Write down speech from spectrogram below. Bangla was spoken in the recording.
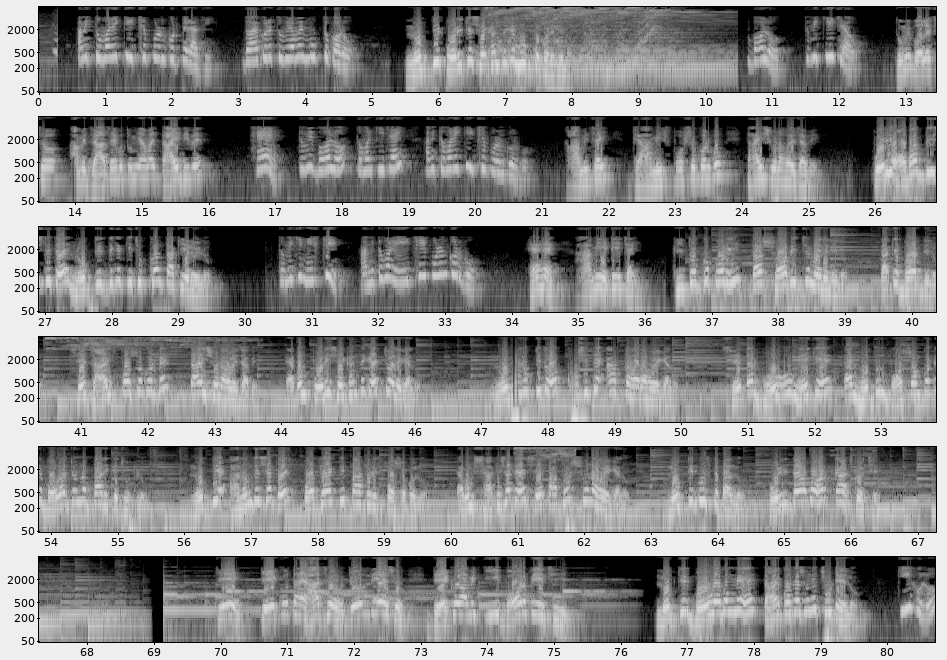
আমি তোমার একটি ইচ্ছে পূরণ করতে রাজি। দয়া করে তুমি আমায় মুক্ত করো। লোকটি পরীকে সেখান থেকে মুক্ত করে দিল। বলো তুমি কি চাও? তুমি বলেছ আমি যা চাইব তুমি আমায় তাই দিবে? হ্যাঁ তুমি বলো তোমার কি চাই? আমি তোমার একটি ইচ্ছে পূরণ করব। আমি চাই যা আমি স্পর্শ করব তাই শোনা হয়ে যাবে। পরী অবাক দৃষ্টিতে লোকটির দিকে কিছুক্ষণ তাকিয়ে রইল। তুমি কি নিশ্চিত? আমি তোমার এই ইচ্ছেই পূরণ করব? হ্যাঁ হ্যাঁ আমি এটাই চাই। কৃতজ্ঞ পরি তার সব ইচ্ছে মেনে নিল, তাকে বর দিল। সে যা স্পর্শ করবে, তাই শোনা হয়ে যাবে, এবং পরী সেখান থেকে চলে গেল। লোভী লোকটি তো খুশিতে আত্মহারা হয়ে গেল। সে তার বউ ও মেয়েকে তার নতুন বর সম্পর্কে বলার জন্য বাড়িতে ছুটল। লোকটি আনন্দের সাথে পথে একটি পাথর স্পর্শ করল, এবং সাথে সাথে সে পাথর সোনা হয়ে গেল। লোকটি বুঝতে পারল পরীর দেওয়া বর কাজ করছে। কে কে কোথায় আছো? জলদি এসো। দেখো আমি কি বর পেয়েছি। লোকটির বউ এবং মেয়ে তার কথা শুনে ছুটে এলো। কি হলো?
